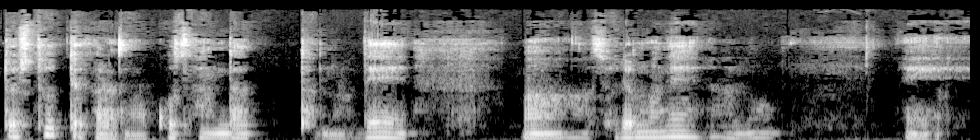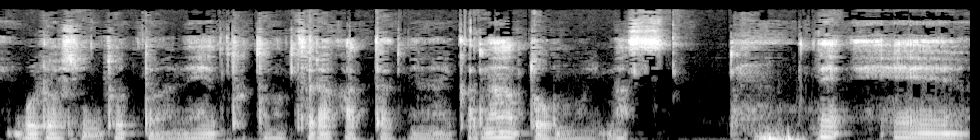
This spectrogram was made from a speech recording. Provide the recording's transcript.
年取ってからのお子さんだったので、まあ、それもね、あの、えー、ご両親にとってはね、とても辛かったんじゃないかなと思います。で、えー、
